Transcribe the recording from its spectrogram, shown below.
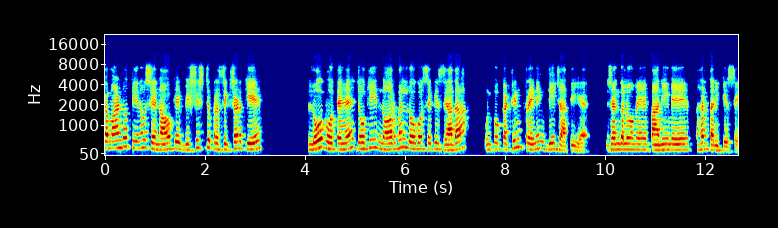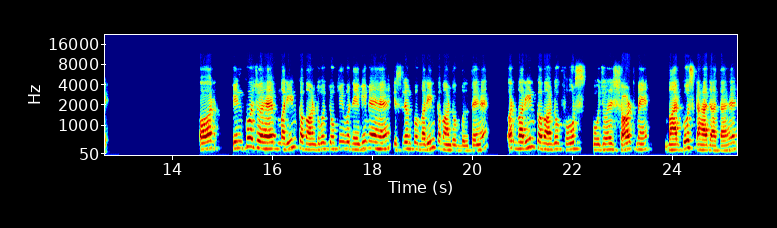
कमांडो तीनों सेनाओं के विशिष्ट प्रशिक्षण के लोग होते हैं जो कि नॉर्मल लोगों से भी ज़्यादा उनको कठिन ट्रेनिंग दी जाती है, जंगलों में, पानी में, हर तरीके से। और इनको जो है मरीन कमांडो क्योंकि वो नेवी में है, इसलिए उनको मरीन कमांडो बोलते हैं। और मरीन कमांडो फोर्स को जो है शॉर्ट में मार्कोस कहा जाता है,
